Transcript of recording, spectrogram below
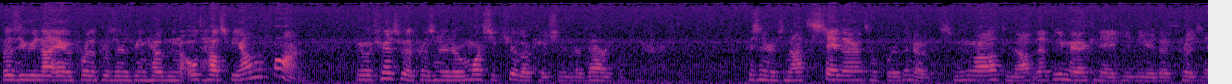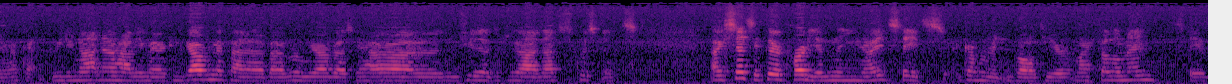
Those of you not informed, the prisoner is being held in an old house beyond the farm. We will transfer the prisoner to a more secure location in the valley from here. Prisoner is not to stay there until further notice. Meanwhile, do not let the American agent near the prisoner. Okay. We do not know how the American government found out about but we are investigating how uh, not just coincidence. I sense a third party than the United States government involved here. My fellow men, stay alert.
